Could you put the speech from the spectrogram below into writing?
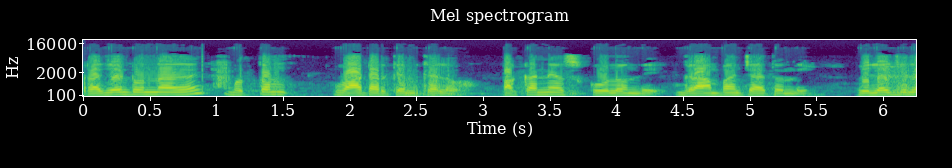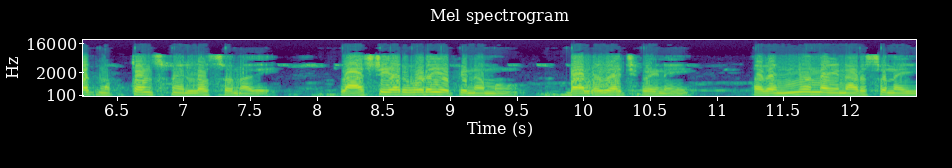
ప్రజెంట్ ఉన్నది మొత్తం వాటర్ కెమికల్. పక్కనే స్కూల్ ఉంది గ్రామ పంచాయతీ ఉంది. విలేజ్లకు మొత్తం స్మెల్ వస్తున్నది. లాస్ట్ ఇయర్ కూడా చెప్పినాము బళ్ళు చచ్చిపోయినాయి. అవన్నీ ఉన్నాయి నడుస్తున్నాయి.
